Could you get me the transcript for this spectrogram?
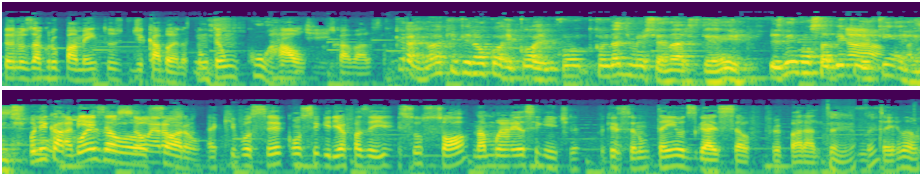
Pelos agrupamentos de cabanas. Não tem um curral Entendi. os cavalos. Tá? Cara, na hora que virar o corre-corre, com a quantidade de mercenários que tem aí, eles nem vão saber que- Não, quem é a gente. A única A coisa, ô, era- Soron, é que você conseguiria fazer isso só na manhã seguinte, né? Porque você não tem o disguise self preparado. tem, Não tem. tem, não.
